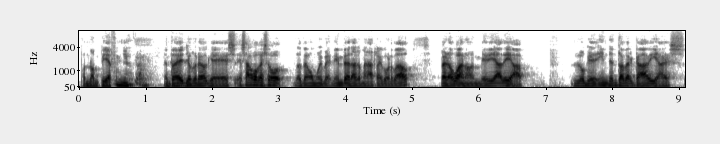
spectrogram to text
pues no empiezo. Entonces yo creo que es, es algo que eso lo tengo muy pendiente, ahora que me lo has recordado. Pero bueno, en mi día a día lo que intento hacer cada día es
